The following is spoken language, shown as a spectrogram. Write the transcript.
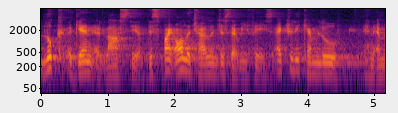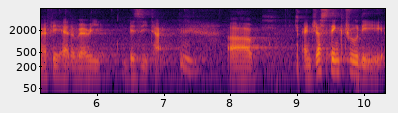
look again at last year, despite all the challenges that we face, actually Kemlu and MFA had a very busy time. Uh, and just think through the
